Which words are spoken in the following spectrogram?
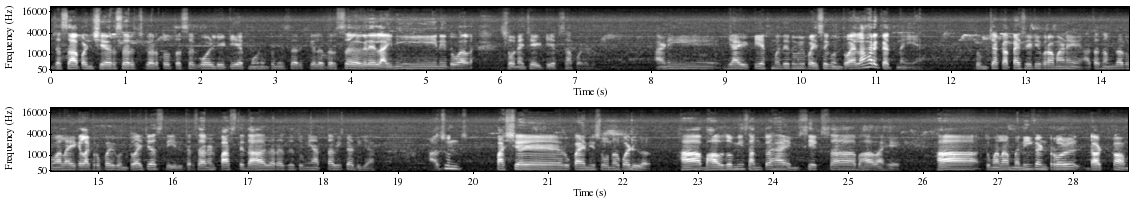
जसं आपण शेअर सर्च करतो तसं गोल्ड ई टी एफ म्हणून तुम्ही सर्च केलं तर सगळे लाईनीने तुम्हाला सोन्याचे ई टी एफ सापडले. आणि या ई टी एफमध्ये तुम्ही पैसे गुंतवायला हरकत नाही आहे तुमच्या कपॅसिटीप्रमाणे आता समजा तुम्हाला एक लाख रुपये गुंतवायचे असतील तर साधारण पाच ते दहा हजाराचे तुम्ही आत्ता विकत घ्या. अजून पाचशे रुपयांनी सोनं पडलं. हा भाव जो मी सांगतो हा एम सी एक्सचा भाव आहे. हा तुम्हाला मनी कंट्रोल डॉट कॉम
